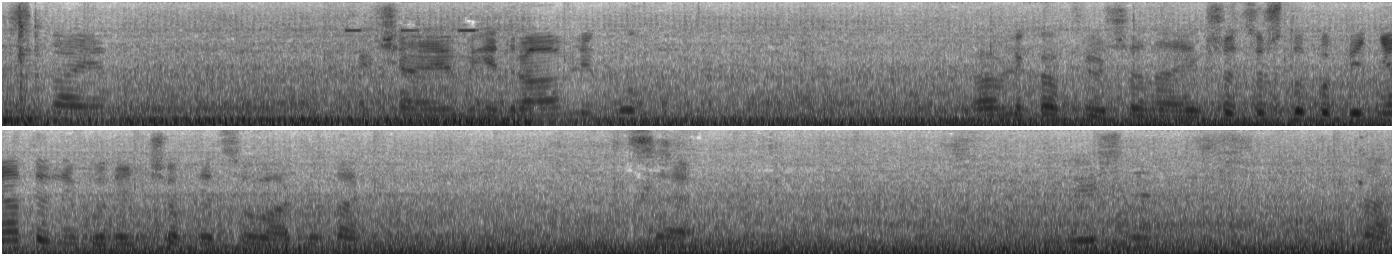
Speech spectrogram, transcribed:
Пускаємо. Включаємо гідравліку. Гідравліка включена. Якщо цю штуку підняти, не буде нічого працювати. Так. Це лишнє. Так.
